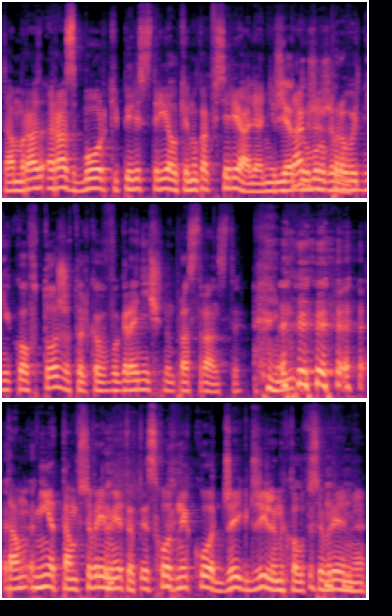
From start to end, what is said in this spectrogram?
Там раз- разборки, перестрелки, ну, как в сериале. Они же Я так же думаю, живут. проводников тоже, только в ограниченном пространстве. Там нет, там все время этот исходный код, Джейк Джилленхол все время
